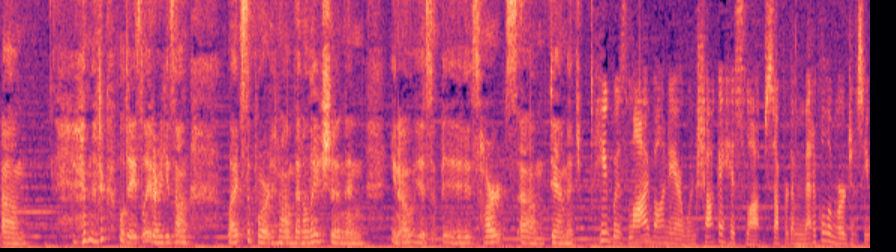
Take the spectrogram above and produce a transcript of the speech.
um, and then a couple days later, he's on life support and on ventilation, and you know his his heart's um, damaged. He was live on air when Shaka Hislop suffered a medical emergency.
